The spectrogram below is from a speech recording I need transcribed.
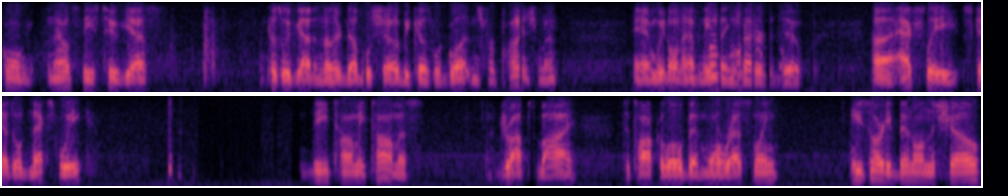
go on and announce these two guests because we've got another double show because we're gluttons for punishment and we don't have anything better to do. Uh, actually, scheduled next week, the Tommy Thomas drops by to talk a little bit more wrestling. He's already been on the show,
